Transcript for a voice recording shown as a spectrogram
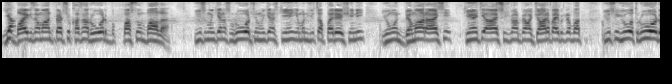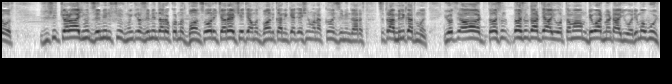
یا بایک زمان پٮ۪ٹھ چھُ کھسان روڈ پسوم بالا۔ یُس وٕنکیٚنس روڈ چھُنہٕ وٕنکیٚنس کِہیٖنۍ یِمن ییٖژاہ پریشٲنی یِہُنٛد بٮ۪مار آسہِ کینٛہہ تہِ آسہِ سُہ چھُ پیٚوان چار پایپہِ پٮ۪ٹھ وتھ یُس نہٕ روڈ اوس۔ یہ چرائی ہند زمین ونکس زمیندارو کورمت بند سوری چرائی سے آمت بند کرنے کی ونان کن زمیندارس ثہ ترا ملکت من یوت آ، تحصیل، تحصیلدار تہ آ یور، تمام ڈپارٹمنٹ آ یور، یمو وچ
